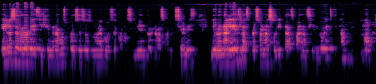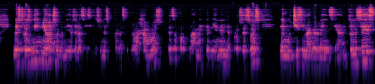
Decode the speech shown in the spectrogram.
en los errores y generamos procesos nuevos de conocimiento y nuevas conexiones neuronales, las personas solitas van haciendo este cambio, ¿no? Nuestros niños o los niños de las instituciones con las que trabajamos, desafortunadamente vienen de procesos de muchísima violencia. Entonces,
